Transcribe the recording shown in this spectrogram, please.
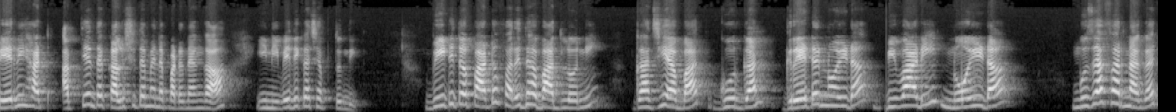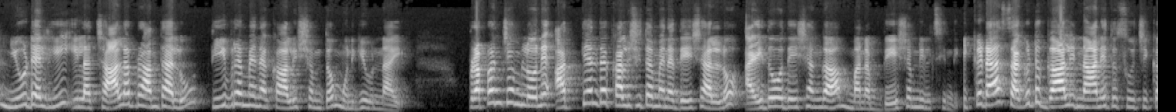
బేర్నిహట్ అత్యంత కలుషితమైన పట్టణంగా ఈ నివేదిక చెప్తుంది. వీటితో పాటు ఫరీదాబాద్లోని ఘజియాబాద్ గుర్గాన్ గ్రేటర్ నోయిడా బివాడి నోయిడా ముజఫర్నగర్ న్యూఢిల్లీ ఇలా చాలా ప్రాంతాలు తీవ్రమైన కాలుష్యంతో మునిగి ఉన్నాయి. ప్రపంచంలోనే అత్యంత కలుషితమైన దేశాల్లో ఐదవ దేశంగా మన దేశం నిలిచింది. ఇక్కడ సగటు గాలి నాణ్యత సూచిక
